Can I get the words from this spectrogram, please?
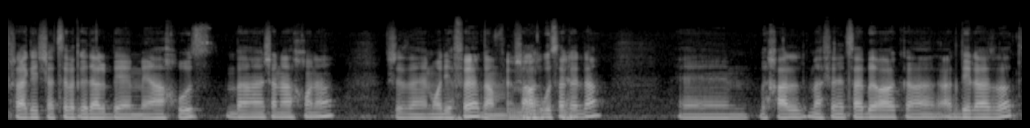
אפשר להגיד שהצוות גדל ב-100% בשנה האחרונה, שזה מאוד יפה, גם שאר הקבוצה כן. גדלה. אה, בכלל מאפיין את סייבר רק הגדילה הזאת.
